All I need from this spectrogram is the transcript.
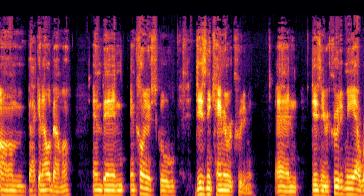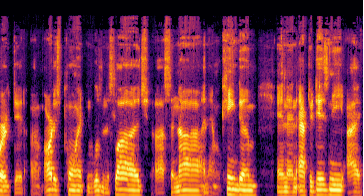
um, back in Alabama. And then in culinary school, Disney came and recruited me. And Disney recruited me. I worked at um, Artist Point and Wilderness Lodge, uh, Sanaa and Animal Kingdom. And then after Disney, I,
